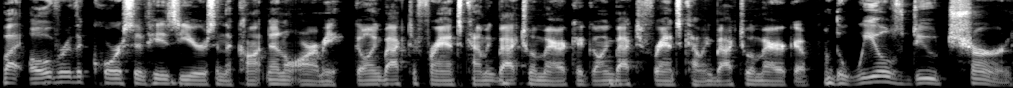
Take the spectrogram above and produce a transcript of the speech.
but over the course of his years in the Continental Army, going back to France, coming back to America, going back to France, coming back to America, the wheels do churn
